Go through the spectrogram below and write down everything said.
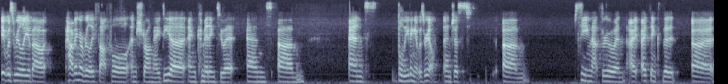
it was really about having a really thoughtful and strong idea and committing to it and um, and believing it was real and just um, seeing that through. And i, I think that uh,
